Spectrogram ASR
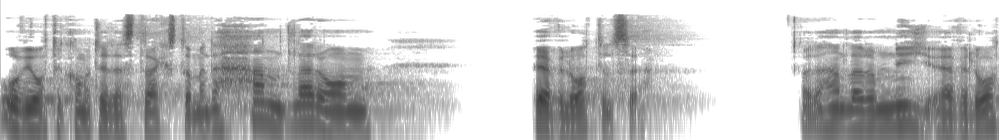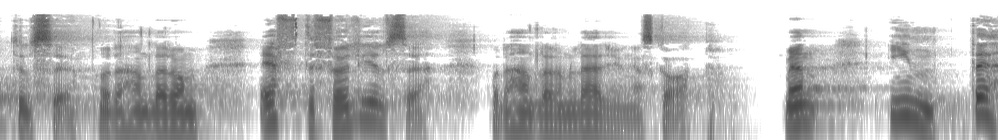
och vi återkommer till det strax då, men det handlar om överlåtelse. Och det handlar om nyöverlåtelse och det handlar om efterföljelse och det handlar om lärjungaskap. Men inte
